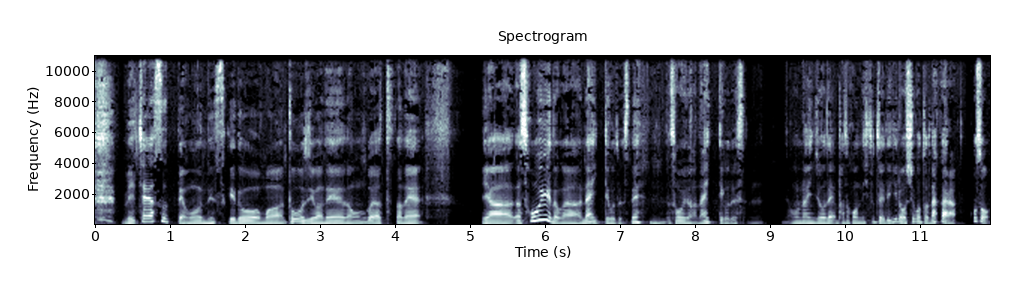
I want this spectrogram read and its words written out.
めっちゃ安って思うんですけど、まあ当時はね、なんかやってたね。いやー、そういうのがないってことですね。うん、そういうのがないってことです。うん、オンライン上でパソコンに一つでできるお仕事だからこそ、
